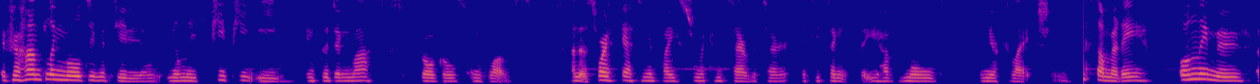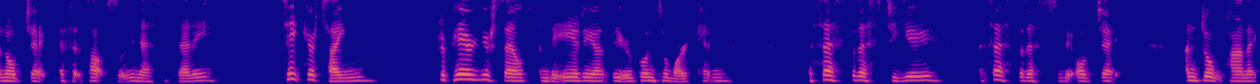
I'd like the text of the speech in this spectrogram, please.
If you're handling mouldy material, you'll need PPE, including masks, goggles, and gloves, and it's worth getting advice from a conservator if you think that you have mould in your collection. In summary, only move an object if it's absolutely necessary. Take your time, prepare yourself in the area that you're going to work in, Assess the risk to you, assess the risk to the object, and don't panic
